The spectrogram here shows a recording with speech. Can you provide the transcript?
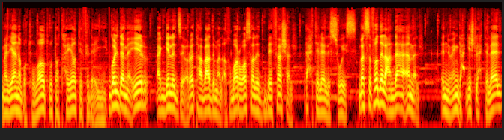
مليانة بطولات وتضحيات الفدائيين. جولدا مائير أجلت زيارتها بعد ما الأخبار وصلت بفشل احتلال السويس بس فضل عندها أمل إنه ينجح جيش الاحتلال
